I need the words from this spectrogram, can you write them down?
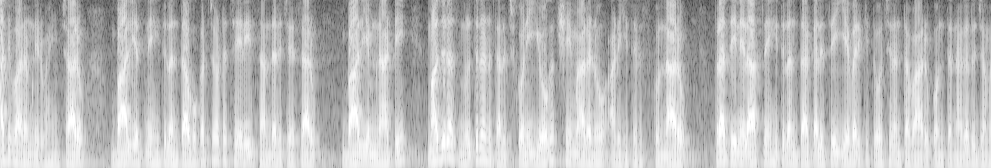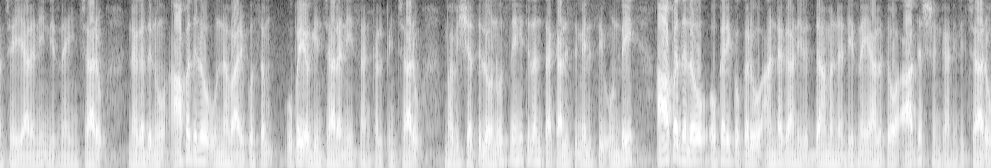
ఆదివారం నిర్వహించారు. బాల్య స్నేహితులంతా ఒకచోట చేరి సందడి చేశారు. బాల్యం నాటి మధుర స్మృతులను తలుచుకొని యోగక్షేమాలను అడిగి తెలుసుకున్నారు. ప్రతి నెల స్నేహితులంతా కలిసి ఎవరికి తోచినంత వారు కొంత నగదు జమ చేయాలని నిర్ణయించారు. నగదును ఆపదలో ఉన్న వారి కోసం ఉపయోగించాలని సంకల్పించారు. భవిష్యత్తులోనూ స్నేహితులంతా కలిసిమెలిసి ఉండి ఆపదలో ఒకరికొకరు అండగా నిలుద్దామన్న నిర్ణయాలతో ఆదర్శంగా నిలిచారు.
